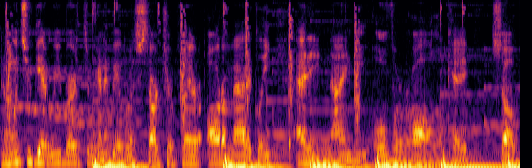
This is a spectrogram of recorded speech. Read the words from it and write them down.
And once you get rebirth, you're gonna be able to start your player automatically at a 90 overall. Okay, so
